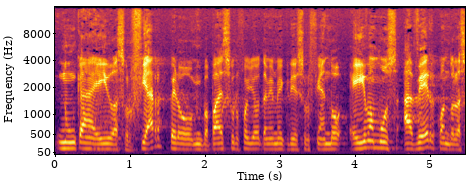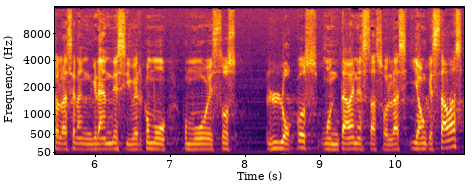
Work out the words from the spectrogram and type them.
nunca he ido a surfear, pero mi papá de surfo, yo también me crié surfeando, e íbamos a ver cuando las olas eran grandes y ver cómo, cómo estos locos montaban estas olas y aunque estabas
